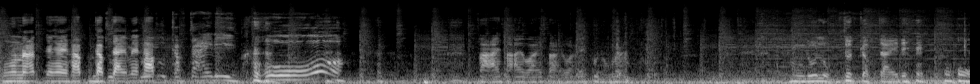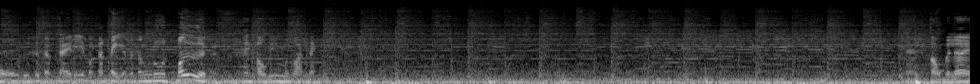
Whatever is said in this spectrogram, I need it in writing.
คุณนัทยังไงครับ กลับใจไหมครับ จุดกลับใจดิโอ้โหซ้ายซ้ายไว้ซ้ายไว้คุณน้องนัทงดูหลุมจุดกับใจดิ โอ้โห ดูจะจับใจดีปกติมันต้องรูดปืดให้เขาวิ่งมาก่อนไหม ตรงไปเลย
